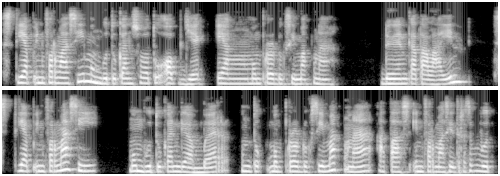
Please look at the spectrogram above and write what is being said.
Setiap informasi membutuhkan suatu objek yang memproduksi makna. Dengan kata lain, setiap informasi membutuhkan gambar untuk memproduksi makna atas informasi tersebut.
